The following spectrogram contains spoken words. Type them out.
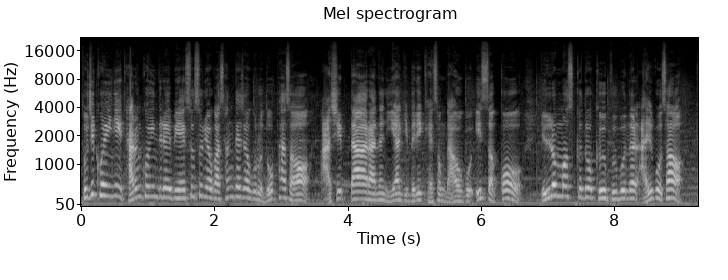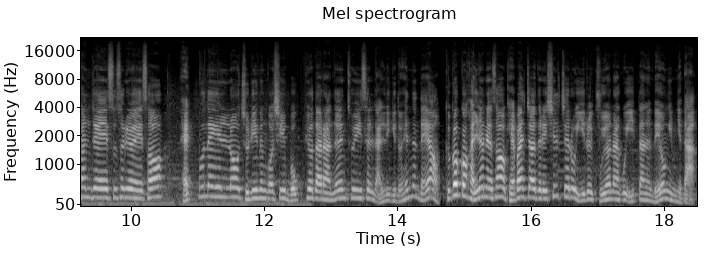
도지코인이 다른 코인들에 비해 수수료가 상대적으로 높아서 아쉽다라는 이야기들이 계속 나오고 있었고 일론 머스크도 그 부분을 알고서 현재의 수수료에서 100분의 1로 줄이는 것이 목표다라는 트윗을 날리기도 했는데요. 그것과 관련해서 개발자들이 실제로 이를 구현하고 있다는 내용입니다.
